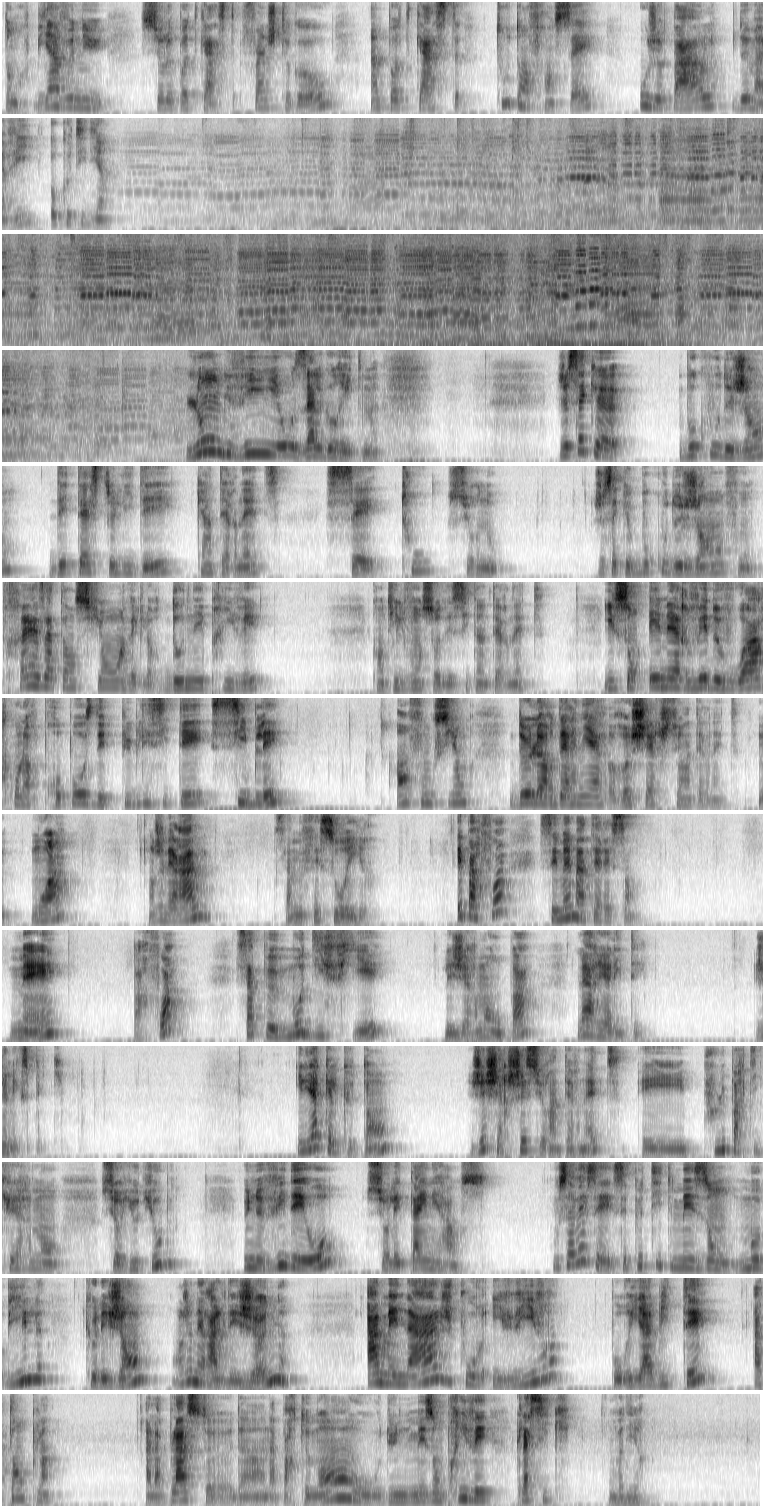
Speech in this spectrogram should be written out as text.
Donc, bienvenue sur le podcast French to Go, un podcast tout en français où je parle de ma vie au quotidien. Longue vie aux algorithmes. Je sais que beaucoup de gens détestent l'idée qu'Internet sait tout sur nous. Je sais que beaucoup de gens font très attention avec leurs données privées quand ils vont sur des sites Internet. Ils sont énervés de voir qu'on leur propose des publicités ciblées en fonction de leur dernière recherche sur Internet. Moi, en général, ça me fait sourire. Et parfois, c'est même intéressant. Mais, parfois, ça peut modifier, légèrement ou pas, la réalité. Je m'explique. Il y a quelque temps, j'ai cherché sur Internet, et plus particulièrement sur YouTube, une vidéo sur les tiny houses. Vous savez, ces, ces petites maisons mobiles que les gens, en général des jeunes, aménagent pour y vivre, pour y habiter à temps plein, à la place d'un appartement ou d'une maison privée classique, on va dire.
